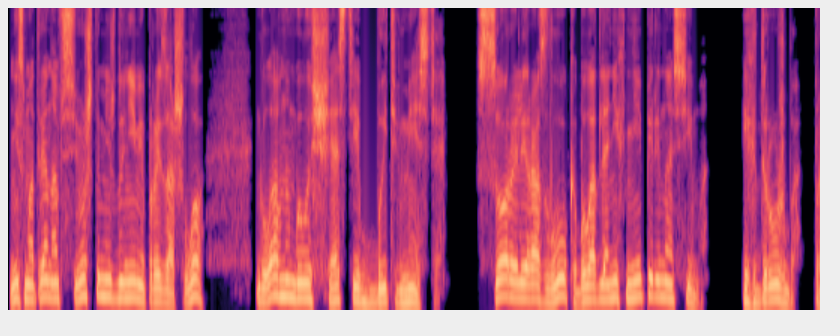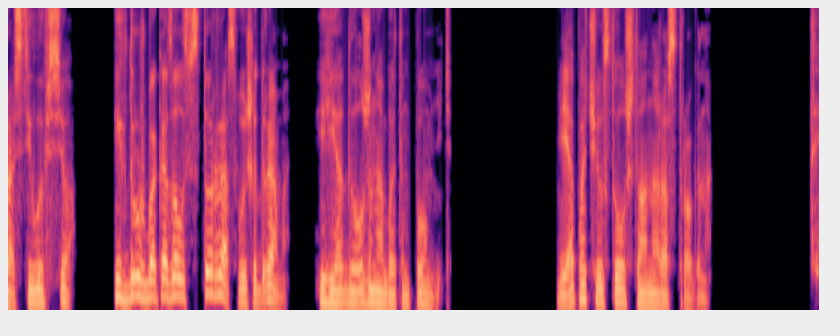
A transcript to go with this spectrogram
несмотря на все, что между ними произошло, главным было счастье быть вместе. Ссора или разлука была для них непереносима. Их дружба простила все. Их дружба оказалась в сто раз выше драмы, и я должен об этом помнить. Я почувствовал, что она растрогана. «Ты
